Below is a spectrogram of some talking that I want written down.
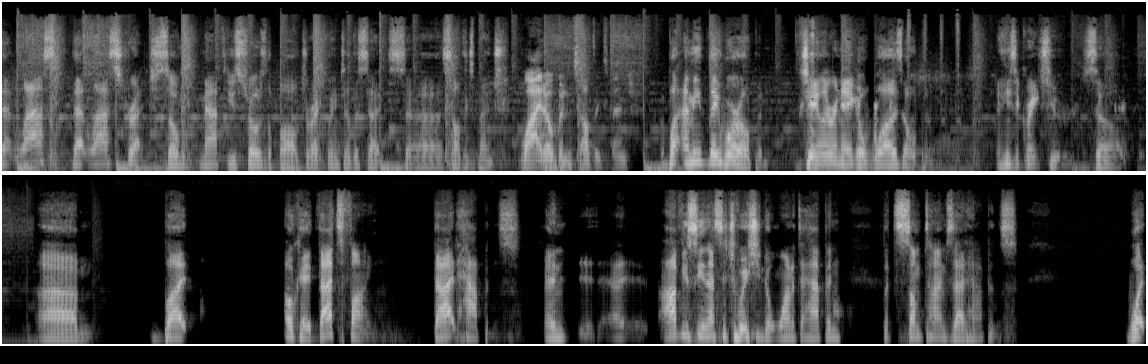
That last that last stretch. So Matthews throws the ball directly into the uh, Celtics bench. Wide open Celtics bench. But I mean, they were open. Jalen Renega was open, and he's a great shooter. So, um, but okay, that's fine. That happens, and uh, obviously, in that situation, you don't want it to happen, but sometimes that happens. What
